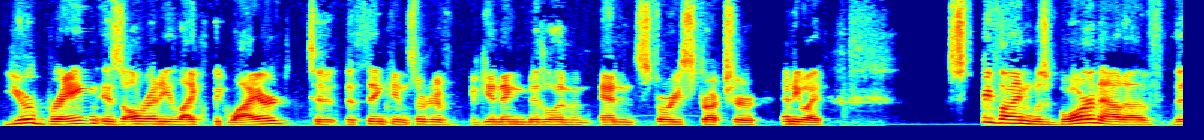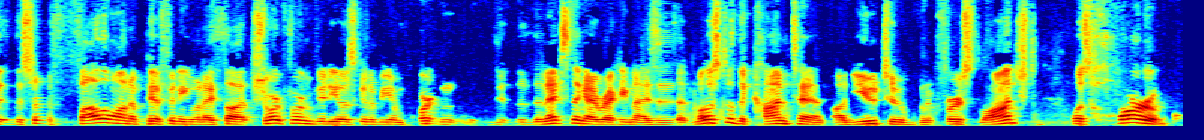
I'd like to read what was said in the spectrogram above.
your brain is already likely wired to, to think in sort of beginning middle and end story structure. Anyway storyvine was born out of the, the sort of follow-on epiphany when i thought short form video is going to be important. The, the next thing i recognized is that most of the content on youtube when it first launched was horrible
